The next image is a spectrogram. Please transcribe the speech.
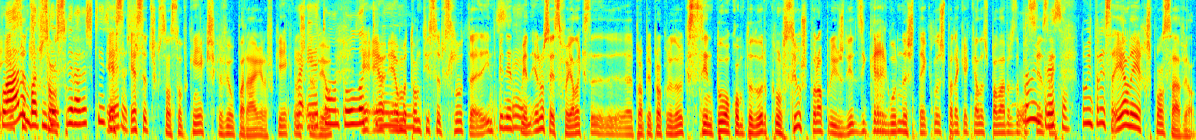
Claro, essa pode meter colheradas que quiseres. Essa, essa, discussão sobre quem é que escreveu o parágrafo, quem é que não é escreveu, é, é, é, é uma tontice absoluta, independentemente. Eu não sei se foi ela que se, a própria procuradora que se sentou ao computador com os seus próprios dedos e carregou nas teclas para que aquelas palavras aparecessem. Não interessa. Não interessa. Ela é responsável,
